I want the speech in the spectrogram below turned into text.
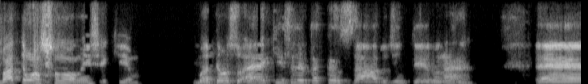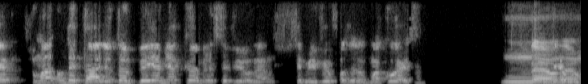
bateu uma sonolência aqui. Bateu uma É que você deve estar cansado o dia inteiro, né? É, uma, um detalhe, eu tampei a minha câmera, você viu, né? Você me viu fazendo alguma coisa? Não, não.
